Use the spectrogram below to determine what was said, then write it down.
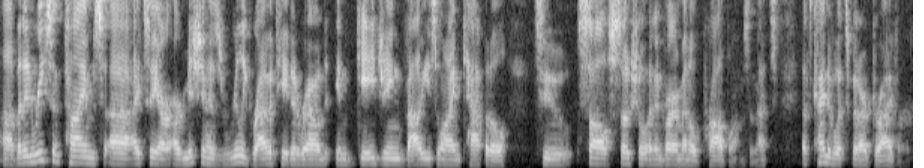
Uh, but in recent times, uh, I'd say our, our mission has really gravitated around engaging values aligned capital to solve social and environmental problems. And that's, that's kind of what's been our driver.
